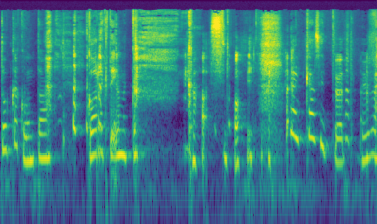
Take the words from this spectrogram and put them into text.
Tukka kuntoon. Korrekti ilme kasvoi. Käsittämättä hyvä.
